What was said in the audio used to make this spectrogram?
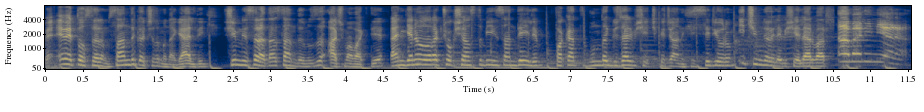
Ve evet dostlarım sandık açılımına geldik. Şimdi sırada sandığımızı açma vakti. Ben genel olarak çok şanslı bir insan değilim. Fakat bunda güzel bir şey çıkacağını hissediyorum. İçimde öyle bir şeyler var. Aman inyara.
